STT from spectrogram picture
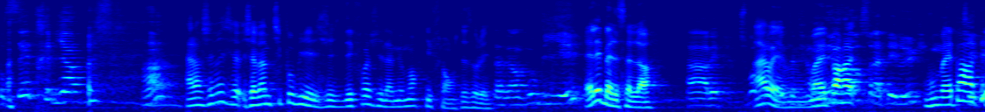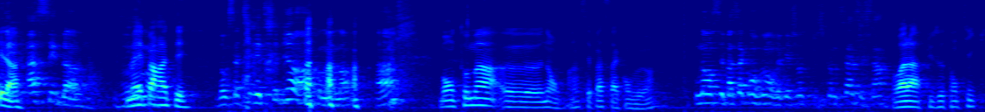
on- on sait très bien. Hein Alors j'avais un petit peu oublié. Des fois j'ai la mémoire qui flanche, désolé. T'avais un peu oublié. Elle est belle celle-là. Ah, mais je pense Ah ouais, vous m'avez pas effort ra- sur la perruque. Vous m'avez pas raté là. assez dingue. Vous m'avez pas raté. Donc ça tirait très bien hein, quand même. Hein. Hein Bon Thomas, euh, non, c'est pas ça qu'on veut. non, c'est pas ça qu'on veut, on veut quelque chose plus comme ça, c'est ça? Voilà, plus authentique.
